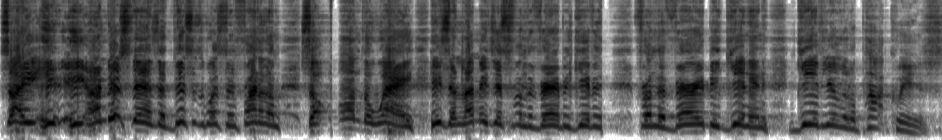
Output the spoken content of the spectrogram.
So he, he, he, understands that this is what's in front of them. So on the way, he said, let me just from the very beginning, from the very beginning, give you a little pop quiz.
